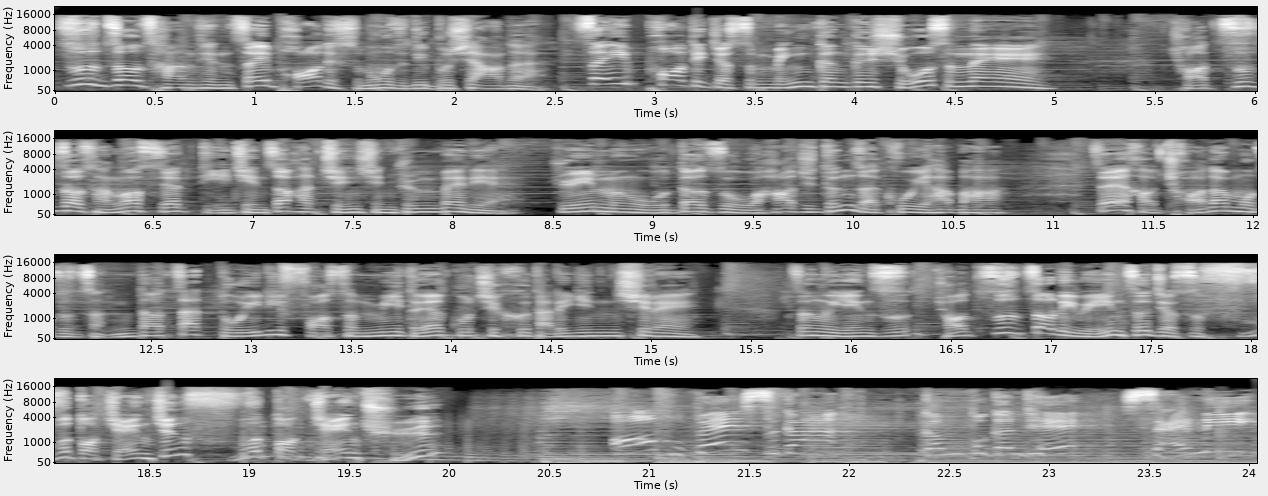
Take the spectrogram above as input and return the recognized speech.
自助餐厅最怕的是么子？你不晓得？最怕的就是民工跟学生呢。吃自助餐那是要提前做好精心准备的，专门饿肚子饿好几顿才可以，好不好？最后吃到么子程度，再多一粒花生米都要鼓起很大的勇气嘞。总而言之，吃自助的原则就是福大将进，福大将出。UP 班时间，跟不跟贴，随你。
